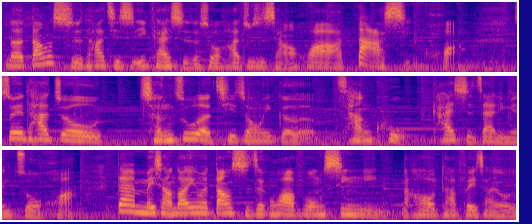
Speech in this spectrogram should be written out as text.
那当时他其实一开始的时候，他就是想要画大型画，所以他就。承租了其中一个仓库，开始在里面作画，但没想到，因为当时这个画风新颖，然后他非常有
